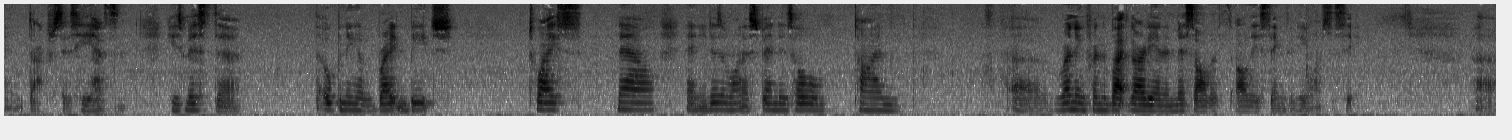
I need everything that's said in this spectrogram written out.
And the doctor says he hasn't. He's missed the the opening of Brighton Beach twice now, and he doesn't want to spend his whole time uh, running from the Black Guardian and miss all the all these things that he wants to see. Uh,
